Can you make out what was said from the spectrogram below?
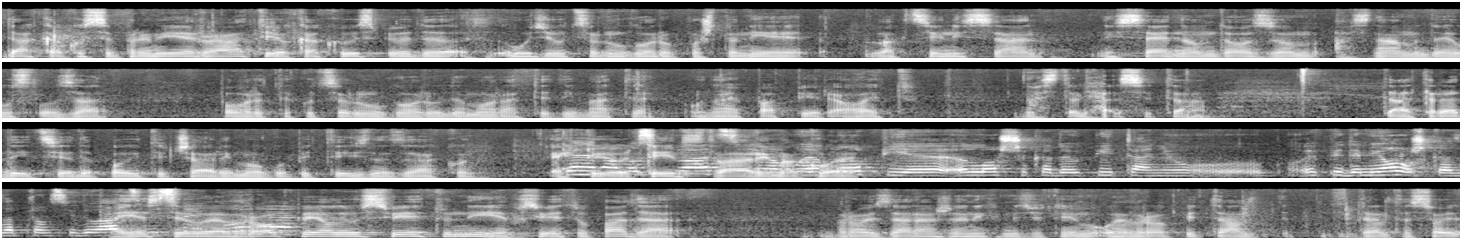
Da, kako se premijer vratio, kako je uspio da uđe u Crnu Goru, pošto nije vakcinisan ni s jednom dozom, a znamo da je uslov za povratak u Crnu Goru da morate da imate onaj papir, ali eto, nastavlja se ta, ta tradicija da političari mogu biti iznad zakona. Generalno situacija u Evropi je loša kada je u pitanju epidemiološka zapravo situacija. A jeste u Evropi, ali u svijetu nije. U svijetu pada broj zaraženih, međutim u Evropi ta delta soj,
